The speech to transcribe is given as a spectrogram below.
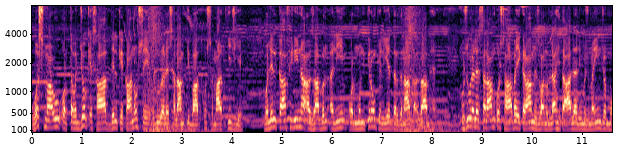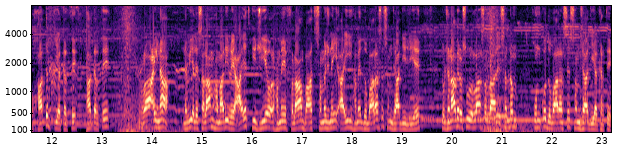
وسمعوا اور توجہ کے ساتھ دل کے کانوں سے حضور علیہ السلام کی بات کو سماعت کیجیے وللکافرین عذاب علیم اور منکروں کے لیے دردناک عذاب ہے۔ حضور علیہ السلام کو صحابہ اکرام رضوان اللہ تعالی علی مجمعین جو مخاطب کیا کرتے، کہا کرتے راعنا نبی علیہ السلام ہماری رعایت کیجیے اور ہمیں فلاں بات سمجھ نہیں آئی، ہمیں دوبارہ سے سمجھا دیجیے تو جناب رسول اللہ صلی اللہ علیہ وسلم ان کو دوبارہ سے سمجھا دیا کرتے۔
